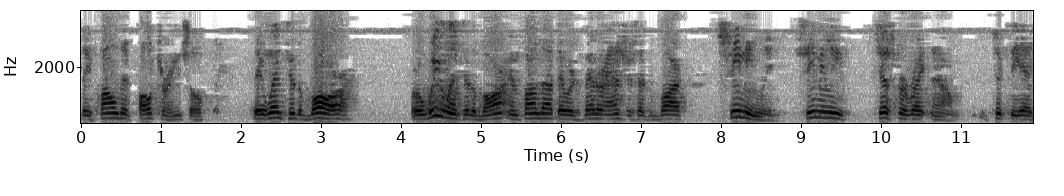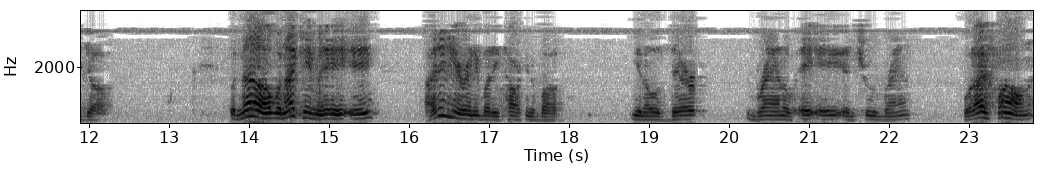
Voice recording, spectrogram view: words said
they found it faltering, so they went to the bar, or we went to the bar and found out there was better answers at the bar, seemingly, seemingly just for right now. It took the edge off. But now, when I came to AA, I didn't hear anybody talking about, you know, their brand of AA and true brand. What I found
